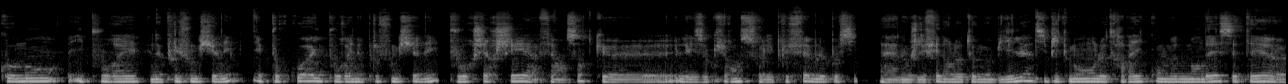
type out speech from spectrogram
comment il pourrait ne plus fonctionner et pourquoi il pourrait ne plus fonctionner pour chercher à faire en sorte que les occurrences soient les plus faibles possibles. Euh, donc je l'ai fait dans l'automobile. Typiquement, le travail qu'on me demandait, c'était euh,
